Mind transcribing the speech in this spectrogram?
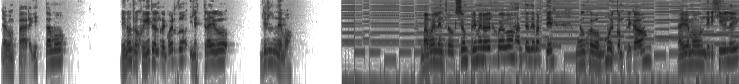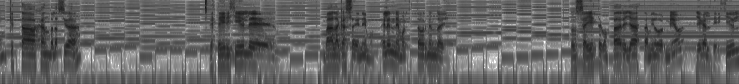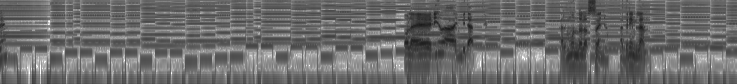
Ya, compadre, aquí estamos en otro jueguito del recuerdo y les traigo Little Nemo. Vamos a la introducción primero del juego antes de partir. Es un juego muy complicado. Ahí vemos un dirigible que está bajando la ciudad. Este dirigible va a la casa de Nemo. Él es Nemo el que está durmiendo ahí. Entonces ahí este compadre ya está medio dormido. Llega el dirigible Hola, he venido a invitarte al mundo de los sueños, a Dreamland.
